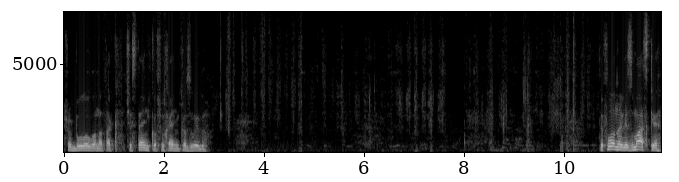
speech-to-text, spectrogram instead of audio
щоб було воно так чистенько, сухенько з виду. Тефлонові змазки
